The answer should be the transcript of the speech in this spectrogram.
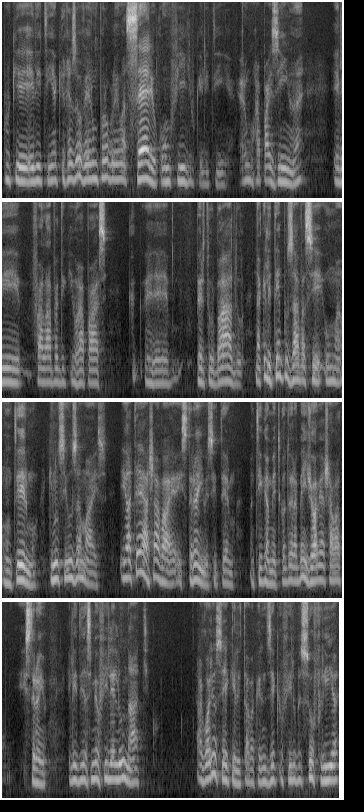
porque ele tinha que resolver um problema sério com o filho que ele tinha. Era um rapazinho, né? Ele falava de que o rapaz é, perturbado, naquele tempo usava-se um termo que não se usa mais. Eu até achava estranho esse termo, antigamente, quando eu era bem jovem, achava estranho. Ele dizia assim: meu filho é lunático. Agora eu sei que ele estava querendo dizer que o filho sofria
